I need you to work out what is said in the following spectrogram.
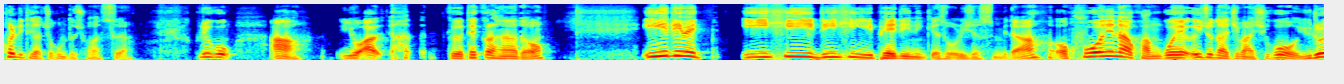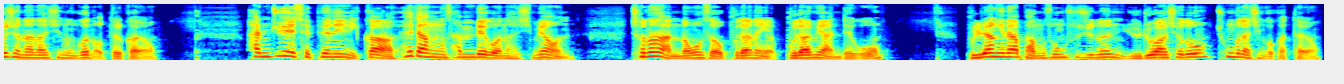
퀄리티가 조금 더 좋았어요. 그리고 아, 요 아, 하- 그 댓글 하나 더. 이리베 이히리히 베리님께서 올리셨습니다. 어, 후원이나 광고에 의존하지 마시고 유료 전환하시는 건 어떨까요? 한 주에 세 편이니까 회당 300원 하시면 천 원 안 넘어서 부담이 부담이 안 되고 분량이나 방송 수준은 유료하셔도 충분하신 것 같아요.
